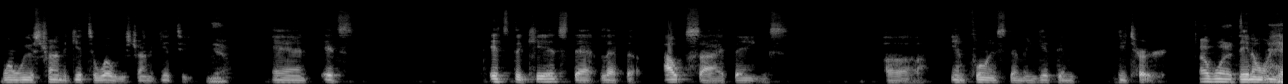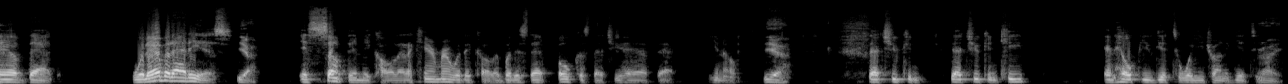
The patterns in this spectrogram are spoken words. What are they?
when we was trying to get to where we was trying to get to. Yeah. And it's it's the kids that let the outside things uh influence them and get them deterred. I wanted They don't have that whatever that is. Yeah. It's something they call it. I can't remember what they call it, but it's that focus that you have that, you know, Yeah. that you can that you can keep and help you get to where you're trying to get to. Right.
